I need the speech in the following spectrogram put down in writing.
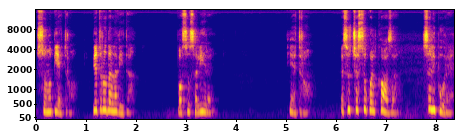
Sono Pietro, Pietro dalla vita. Posso salire? Pietro, è successo qualcosa? Sali pure,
